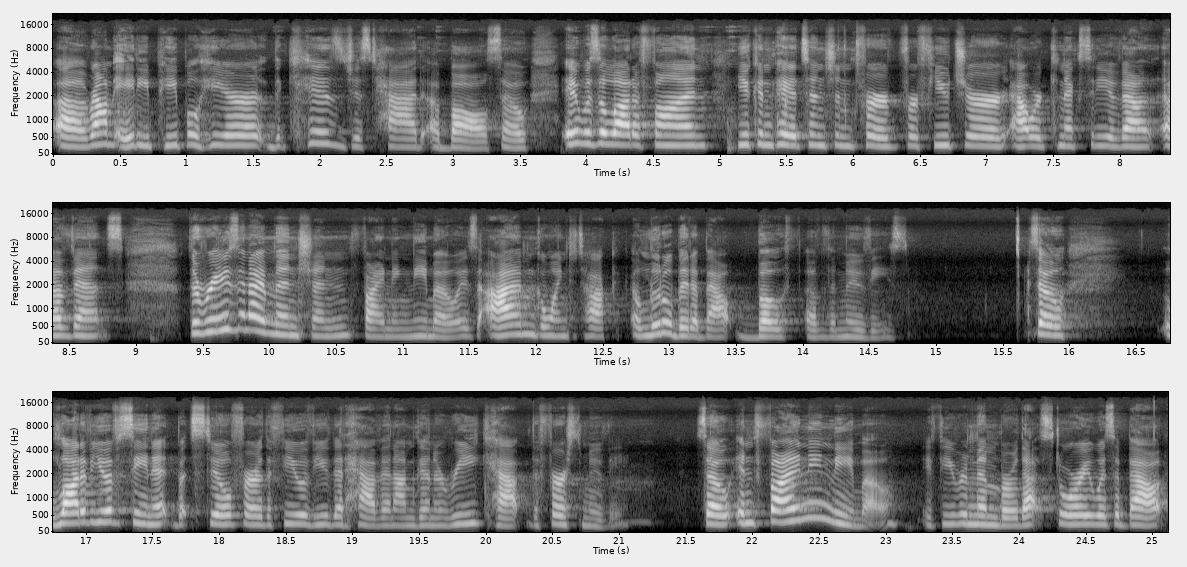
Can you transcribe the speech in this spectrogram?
uh, around 80 people here. The kids just had a ball. So it was a lot of fun. You can pay attention for, for future Outward Connexity event, events. The reason I mention Finding Nemo is I'm going to talk a little bit about both of the movies. So a lot of you have seen it, but still, for the few of you that haven't, I'm going to recap the first movie. So, in Finding Nemo, if you remember, that story was about,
